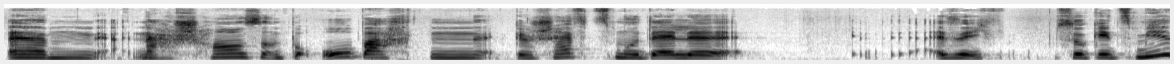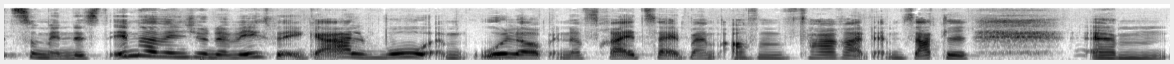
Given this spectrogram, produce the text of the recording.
ähm, nach Chancen und beobachten Geschäftsmodelle. Also ich, so geht's mir zumindest. Immer wenn ich unterwegs bin, egal wo, im Urlaub, in der Freizeit, beim auf dem Fahrrad, im Sattel, ähm,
